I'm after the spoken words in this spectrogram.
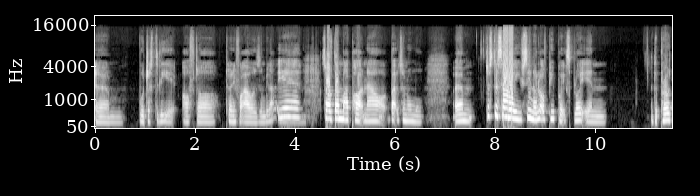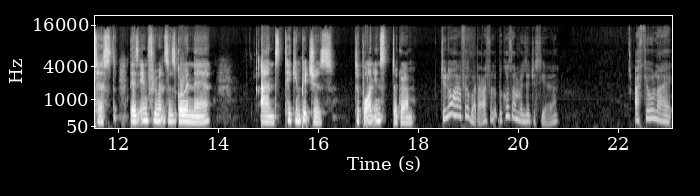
um will just delete it after 24 hours and be like, yeah, so I've done my part now, back to normal. Um, just the same way you've seen a lot of people exploiting the protest. There's influencers going there and taking pictures to put on Instagram. Do you know how I feel about that? I feel like because I'm religious, yeah. I feel like,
